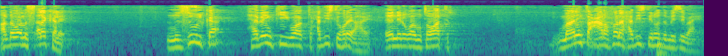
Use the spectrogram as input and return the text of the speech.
Hadda waa mas'alo kale. Nusuulka habeenkii waa xadiistii horey ahaye ee nidhi waa mutawaatir maalinta carafana xadiistii inoo dambaysay ba ahayd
